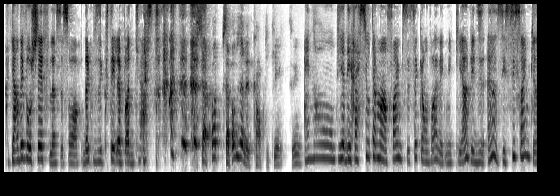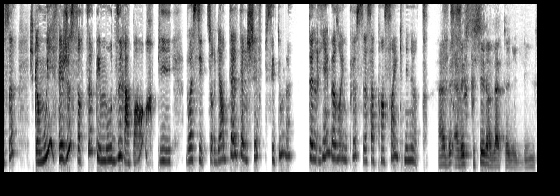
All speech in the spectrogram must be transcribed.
Regardez vos chiffres là, ce soir, dès que vous écoutez le podcast. ça n'a pas, pas, besoin d'être compliqué. Eh non, puis il y a des ratios tellement simples, c'est ça qu'on voit avec mes clients, puis ils disent Ah, c'est si simple que ça. Je suis comme Oui, fais juste sortir tes maudits rapports, puis voici, tu regardes tel, tel chiffre, puis c'est tout. Tu n'as rien besoin de plus, ça te prend cinq minutes. Investissez dans de la tenue de livre.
